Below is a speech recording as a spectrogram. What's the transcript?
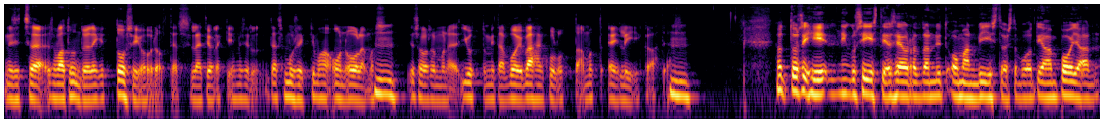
Niin sit se, se vaan tuntuu jotenkin tosi oudolta, tiedätkö, sillä, että joillekin ihmisillä tiedätkö, musiikki vaan on olemassa. Mm. Ja se on semmoinen juttu, mitä voi vähän kuluttaa, mutta ei liikaa. Mm. on tosi hi, niin kuin siistiä seurata nyt oman 15-vuotiaan pojan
